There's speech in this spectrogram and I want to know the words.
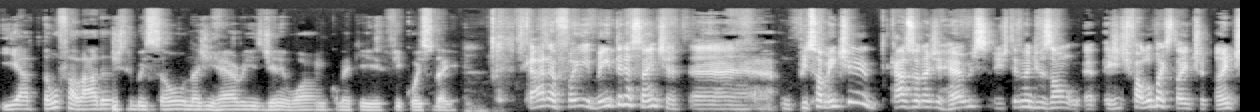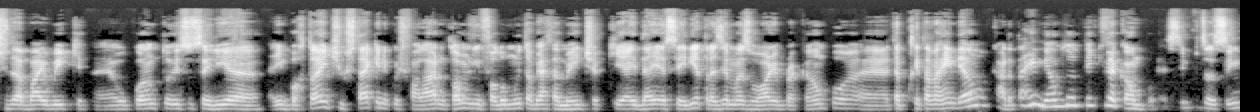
e a tão falada distribuição Najee Harris, Jalen Warren, como é que ficou isso daí? Cara, foi bem interessante. É, principalmente caso Najee Harris, a gente teve uma divisão. É, a gente falou bastante antes da bye week é, o quanto isso seria importante. Os técnicos falaram, Tomlin falou muito abertamente que a ideia seria trazer mais o Warren para campo, é, até porque estava rendendo. Cara, tá rendendo, tem que ver campo. É simples assim.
